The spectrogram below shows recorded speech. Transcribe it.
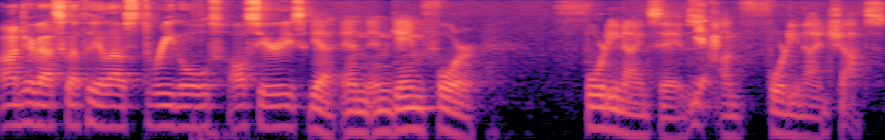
Andrei Vasilevskiy allows three goals all series. Yeah, and in game four, 49 saves Yeah. on 49 shots.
